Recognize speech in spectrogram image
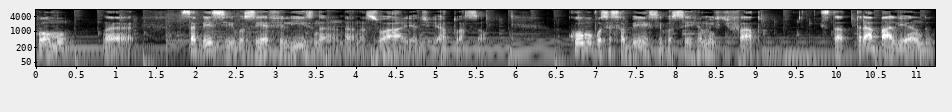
como né, saber se você é feliz na, na, na sua área de atuação. Como você saber se você realmente de fato está trabalhando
